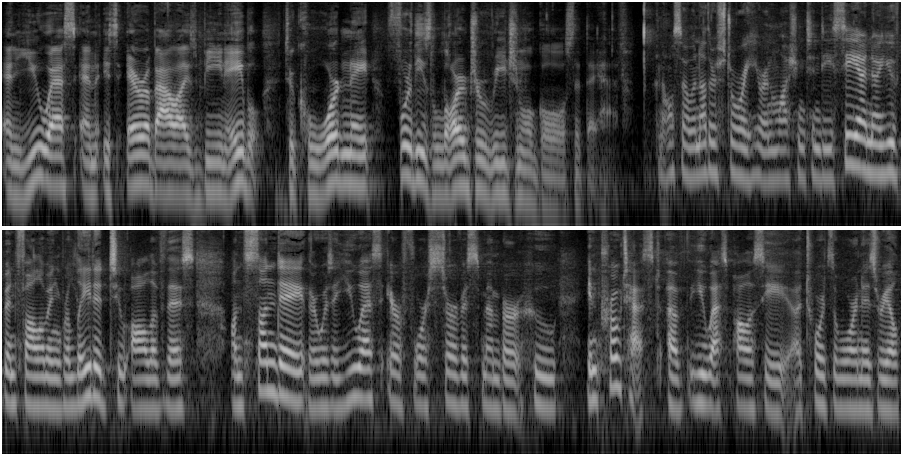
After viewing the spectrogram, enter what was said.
and U.S. and its Arab allies being able to coordinate for these larger regional goals that they have. And also, another story here in Washington, D.C. I know you've been following related to all of this. On Sunday, there was a U.S. Air Force service member who, in protest of the U.S. policy uh, towards the war in Israel,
